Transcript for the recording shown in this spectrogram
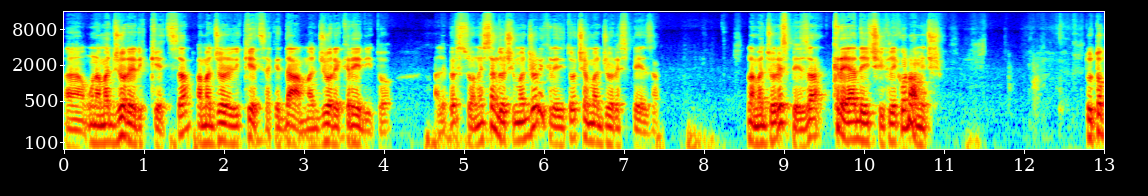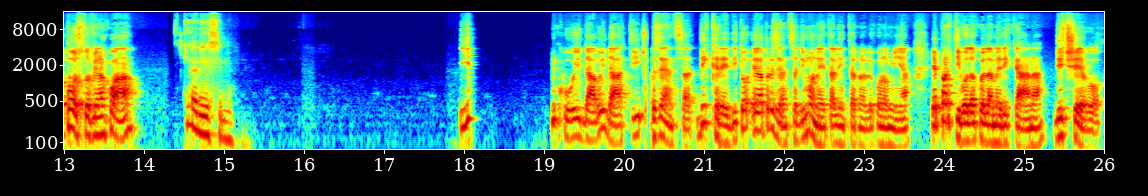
eh, una maggiore ricchezza, la maggiore ricchezza che dà maggiore credito alle persone, essendoci maggiore credito c'è maggiore spesa. La maggiore spesa crea dei cicli economici. Tutto a posto fino a qua? Chiarissimo. Io in cui davo i dati sulla presenza di credito e la presenza di moneta all'interno dell'economia e partivo da quella americana. Dicevo,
